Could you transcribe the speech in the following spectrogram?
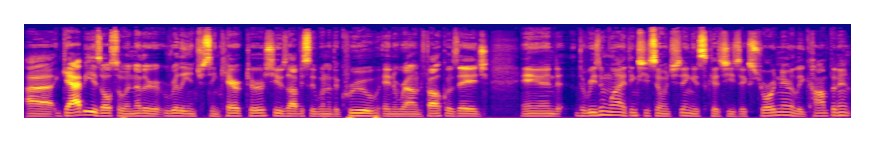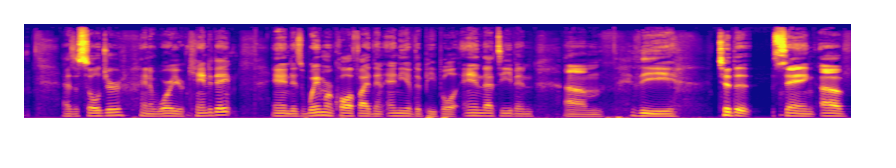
uh, Gabi is also another really interesting character. She was obviously one of the crew in around Falco's age. And the reason why I think she's so interesting is because she's extraordinarily competent as a soldier and a warrior candidate and is way more qualified than any of the people. And that's even um, the to the saying of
